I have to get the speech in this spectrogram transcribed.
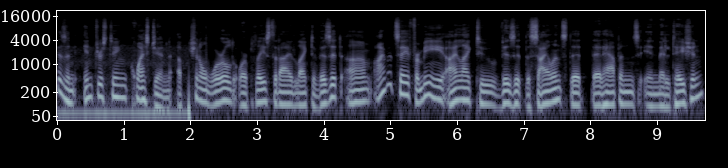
is an interesting question. A fictional world or place that I like to visit. Um, I would say for me, I like to visit the silence that, that happens in meditation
